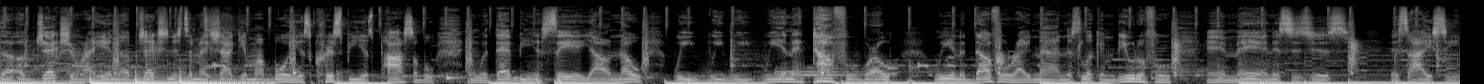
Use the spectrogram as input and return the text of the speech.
the objection right here. And the objection is to make sure I get my boy as crispy as possible. And with that being said, y'all know we we we we in that duffel, bro. We in the duffel right now, and it's looking beautiful. And man, this is just it's icy.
